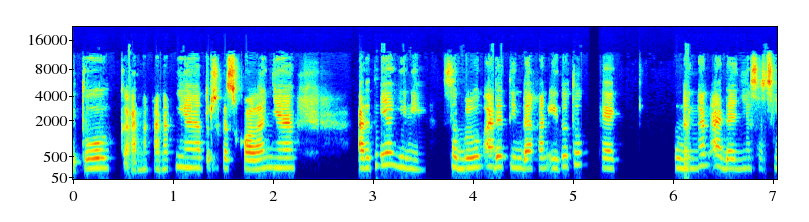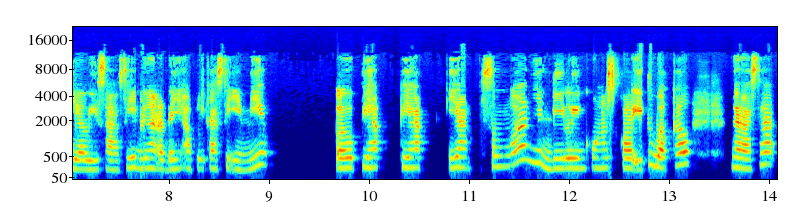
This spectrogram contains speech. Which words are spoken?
gitu ke anak-anaknya, terus ke sekolahnya. Artinya gini, sebelum ada tindakan itu tuh kayak dengan adanya sosialisasi, dengan adanya aplikasi ini, pihak pihak-pihak yang semuanya di lingkungan sekolah itu bakal ngerasa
